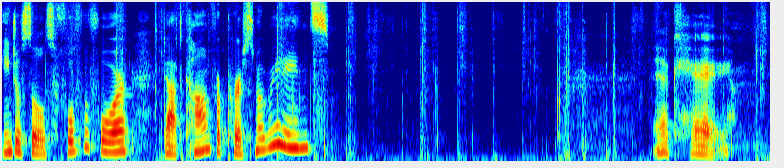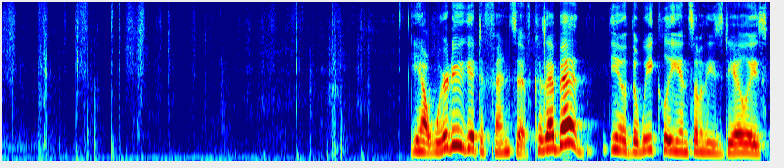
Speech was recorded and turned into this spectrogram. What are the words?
AngelSouls444.com for personal readings. Okay. Yeah, where do you get defensive? Because I bet, you know, the weekly and some of these dailies,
